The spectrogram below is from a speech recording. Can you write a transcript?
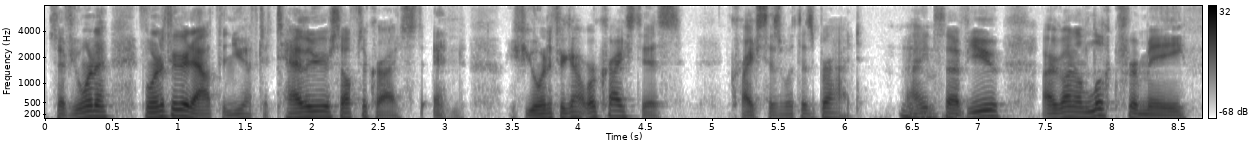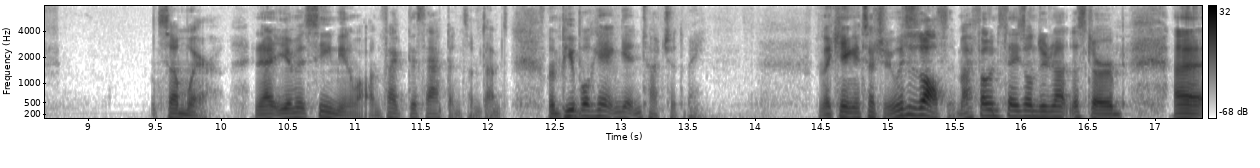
So if you want to, if you want to figure it out, then you have to tether yourself to Christ. And if you want to figure out where Christ is, Christ is with His bride, right? So if you are going to look for me somewhere, and you haven't seen me in a while, in fact, this happens sometimes when people can't get in touch with me. They can't get in touch with me, which is often. My phone stays on Do Not Disturb. Uh,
